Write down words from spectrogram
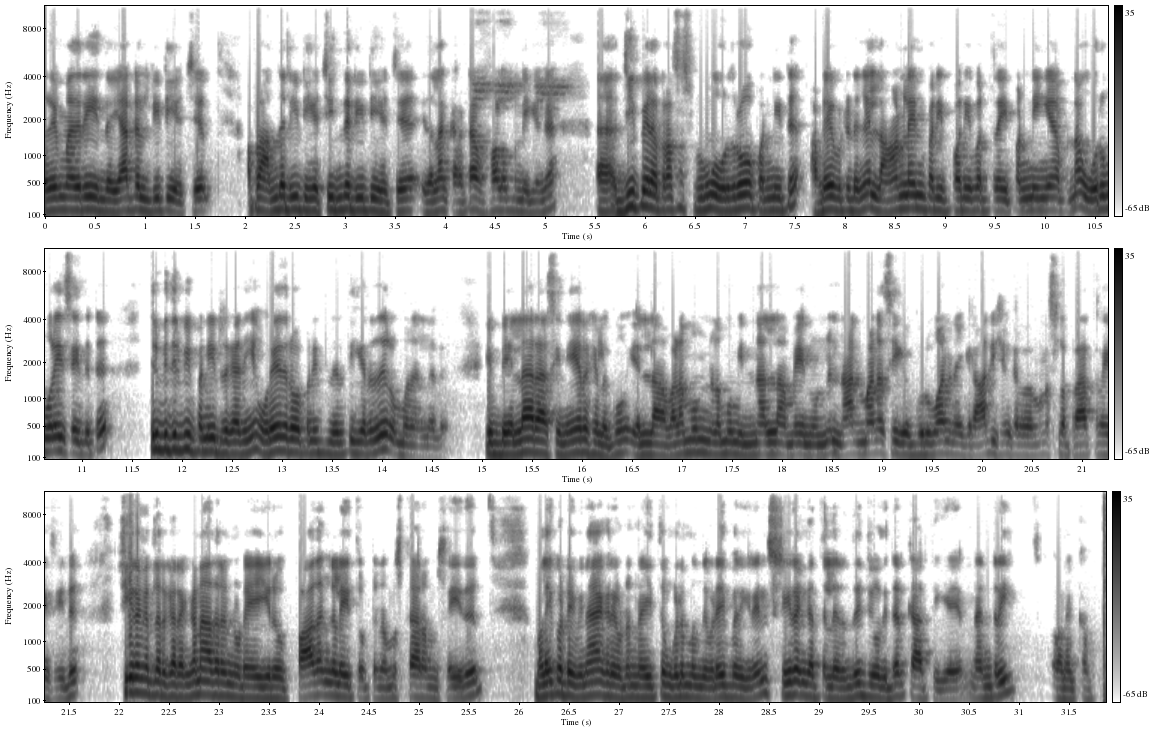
அதே மாதிரி இந்த ஏர்டெல் டிடிஹெச் அப்புறம் அந்த டிடிஹெச் இந்த டிடிஹெச் இதெல்லாம் கரெக்டாக ஃபாலோ பண்ணிக்கோங்க. ஜிபேல ப்ராசஸ் பண்ணும்போது ஒரு தடவை பண்ணிட்டு அப்படியே விட்டுடுங்க. இல்லை ஆன்லைன் பரி பரிவர்த்தனை பண்ணீங்க அப்படின்னா ஒரு முறை செய்துட்டு திருப்பி திருப்பி பண்ணிட்டு இருக்காதீங்க. ஒரே தடவை பண்ணிட்டு நிறுத்திக்கிறது ரொம்ப நல்லது. இப்படி எல்லா ராசி நேயர்களுக்கும் எல்லா வளமும் நலமும் இந்நாளில் அமையணும்னு நான் மானசீக குருவான்னு நினைக்கிற ஆதிசங்கர மனசுல பிரார்த்தனை செய்து ஸ்ரீரங்கத்தில் இருக்கிற ரங்கநாதரனுடைய இரு பாதங்களை தொட்டு நமஸ்காரம் செய்து மலைக்கோட்டை விநாயகரை உடன் வைத்து உங்களிடம் வந்து விடைபெறுகிறேன். ஸ்ரீரங்கத்திலிருந்து ஜோதிடர் கார்த்திகேயன். நன்றி. வணக்கம்.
